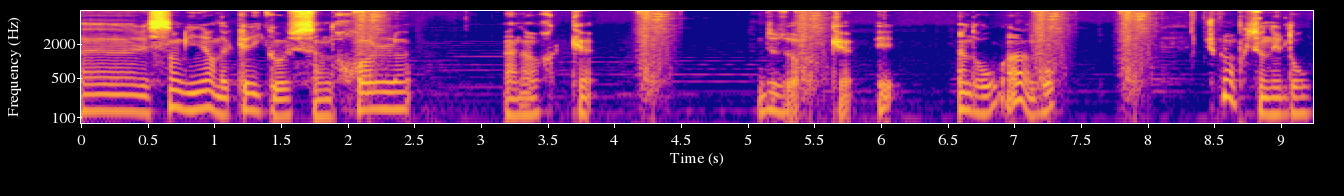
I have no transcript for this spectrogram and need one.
Euh, les sanguinaires de Calicos, un troll, un orc, deux orques et un drou. Ah, un drou. Je peux emprisonner le drou.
